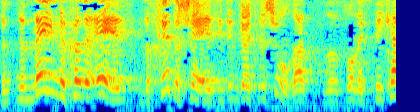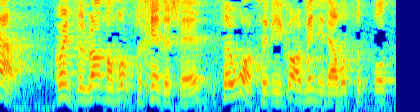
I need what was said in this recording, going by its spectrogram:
The, the main nukuda is the chiddush is he didn't go to the shul. That's, that's what they speak out. According to the Rambam, what's the chiddush here? So what? If you've got a minion now, what's the what,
